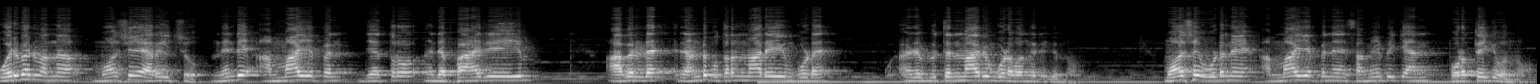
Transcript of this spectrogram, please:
ഒരുവൻ വന്ന് മോശയെ അറിയിച്ചു നിന്റെ അമ്മായിയപ്പൻ ജത്രോ നിന്റെ ഭാര്യയെയും അവരുടെ രണ്ട് പുത്രന്മാരെയും കൂടെ പുത്രന്മാരും കൂടെ വന്നിരിക്കുന്നു. മോശ ഉടനെ അമ്മായിയപ്പനെ സമീപിക്കാൻ പുറത്തേക്ക് വന്നു.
